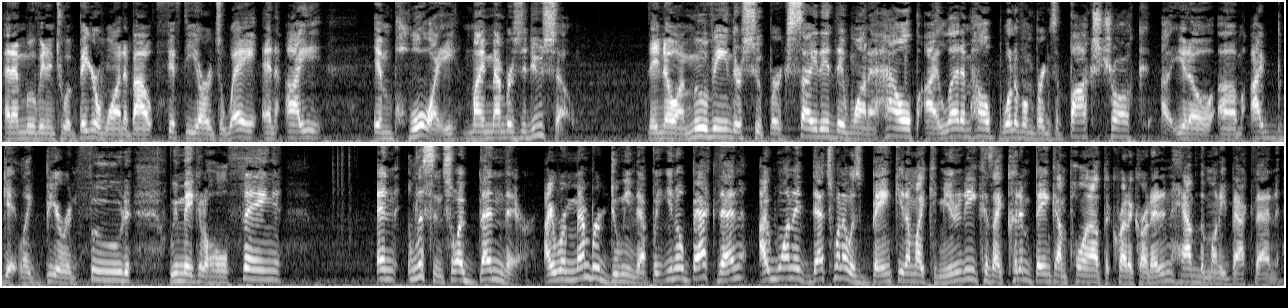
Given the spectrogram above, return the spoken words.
and I'm moving into a bigger one about 50 yards away, and I employ my members to do so. They know I'm moving. They're super excited. They want to help. I let them help. One of them brings a box truck. Uh, you know, um, I get like beer and food. We make it a whole thing. And listen, so I've been there. I remember doing that. But you know, back then, I wanted, that's when I was banking on my community because I couldn't bank on pulling out the credit card. I didn't have the money back then,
